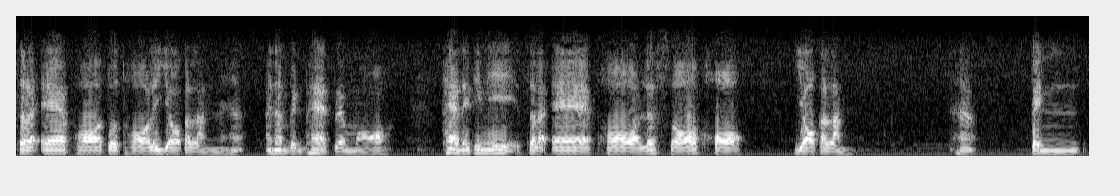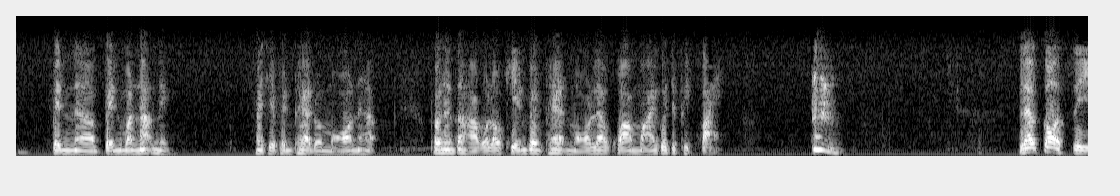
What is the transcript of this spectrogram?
สระแอพอตัวทอและยอกลันนะฮะอันนั้นเป็นแพทย์แปลหมอ แพทย์ในที่นี้สระแอพอและสอคอยอกลันฮะเป็นเป็นเป็นวันณะหนึ่ง ไม่ใช่เป็นแพทย์เป็นหมอนะครับ เพราะนั้นถ้าหากว่าเราเขียนเป็นแพทย์หมอแล้วความหมายก็จะผิดไป แล้วก็สี่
